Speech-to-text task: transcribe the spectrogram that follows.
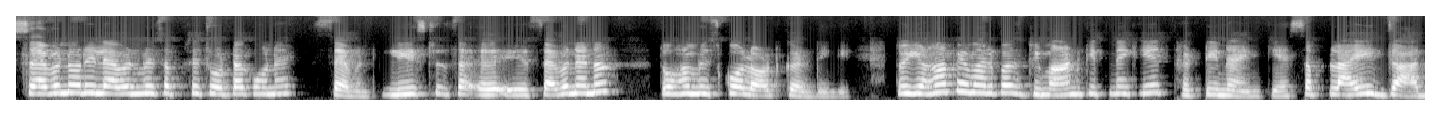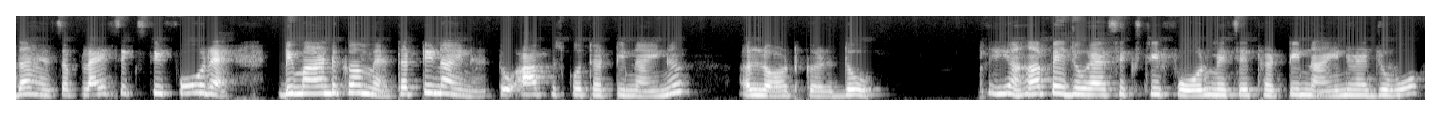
सेवन और इलेवन में सबसे छोटा कौन है? सेवन लीस्ट सेवन है ना तो हम इसको अलॉट कर देंगे। तो यहाँ पे हमारे पास डिमांड कितने की है? थर्टी नाइन की है। सप्लाई ज़्यादा है सप्लाई सिक्सटी फोर है। डिमांड कम है थर्टी नाइन है। तो आप इसको थर्टी नाइन अलॉट कर दो। यहाँ पे जो है सिक्सटी फोर में से थर्टी नाइन है जो वो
